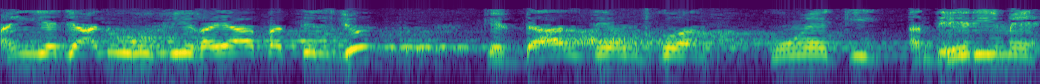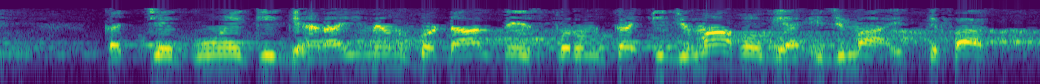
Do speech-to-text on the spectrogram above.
ان یجعلوه فی غیابت الجد، کہ ڈال دیں ان کو کنویں کی اندھیری میں، کچے کنویں کی گہرائی میں ان کو ڈال دیں۔ اس پر ان کا اجماع ہو گیا، اجماع، اتفاق۔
